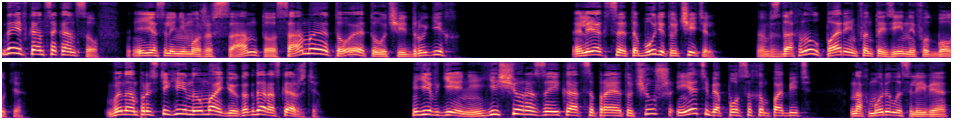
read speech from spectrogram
Да и в конце концов, если не можешь сам, то самое то это учить других. «Лекция-то будет, учитель?» Вздохнул парень в фантазийной футболке. «Вы нам про стихийную магию когда расскажете?» «Евгений, еще раз заикаться про эту чушь, и я тебя посохом побить», — нахмурилась Ливия.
